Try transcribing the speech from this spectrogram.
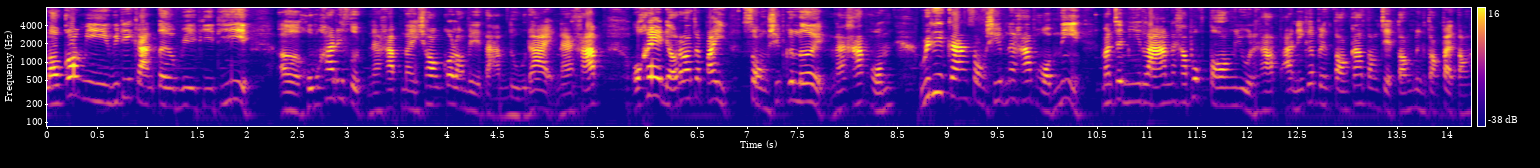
เราก็มีวิธีการเติม VP ที่คุ้มค่าที่สุดนะครับ ในช่องก็ลองไปติดตามดูได้นะครับ โอเค เดี๋ยวเราจะไปส่งชิปกันเลยนะครับผมวิธีการส่งชิปนะครับผมนี่มันจะมีร้านนะครับพวกตองอยู่นะครับ อันนี้ก็เป็นตอง 9 ตอง 7 ตอง 1 ตอง 8 ตอง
